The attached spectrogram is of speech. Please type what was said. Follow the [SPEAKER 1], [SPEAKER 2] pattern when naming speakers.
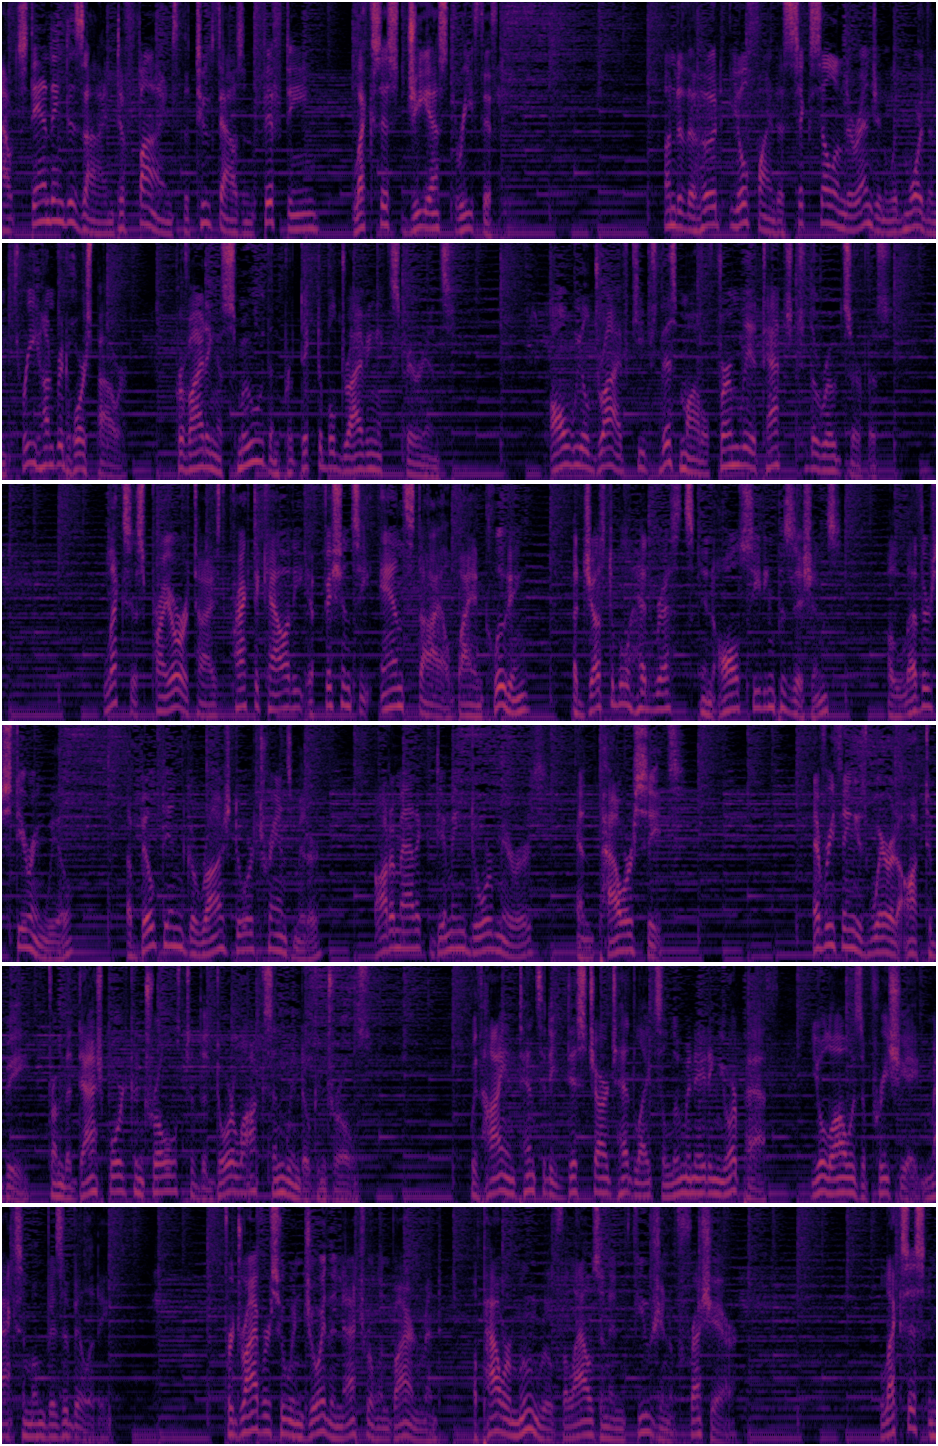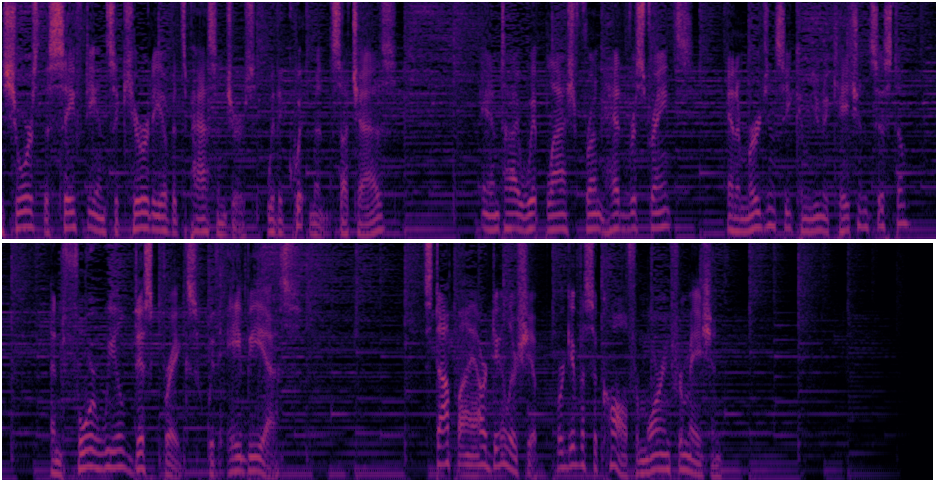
[SPEAKER 1] outstanding design defines the 2015 Lexus GS350. Under the hood, you'll find a six-cylinder engine with more than 300 horsepower, providing a smooth and predictable driving experience. All-wheel drive keeps this model firmly attached to the road surface. Lexus prioritized practicality, efficiency, and style by including adjustable headrests in all seating positions, a leather steering wheel, a built-in garage door transmitter, automatic dimming door mirrors, and power seats. Everything is where it ought to be, from the dashboard controls to the door locks and window controls. With high-intensity discharge headlights illuminating your path, you'll always appreciate maximum visibility. For drivers who enjoy the natural environment, a power moonroof allows an infusion of fresh air. Lexus ensures the safety and security of its passengers with equipment such as anti-whiplash front head restraints, an emergency communication system, and four-wheel disc brakes with ABS. Stop by our dealership or give us a call for more information.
